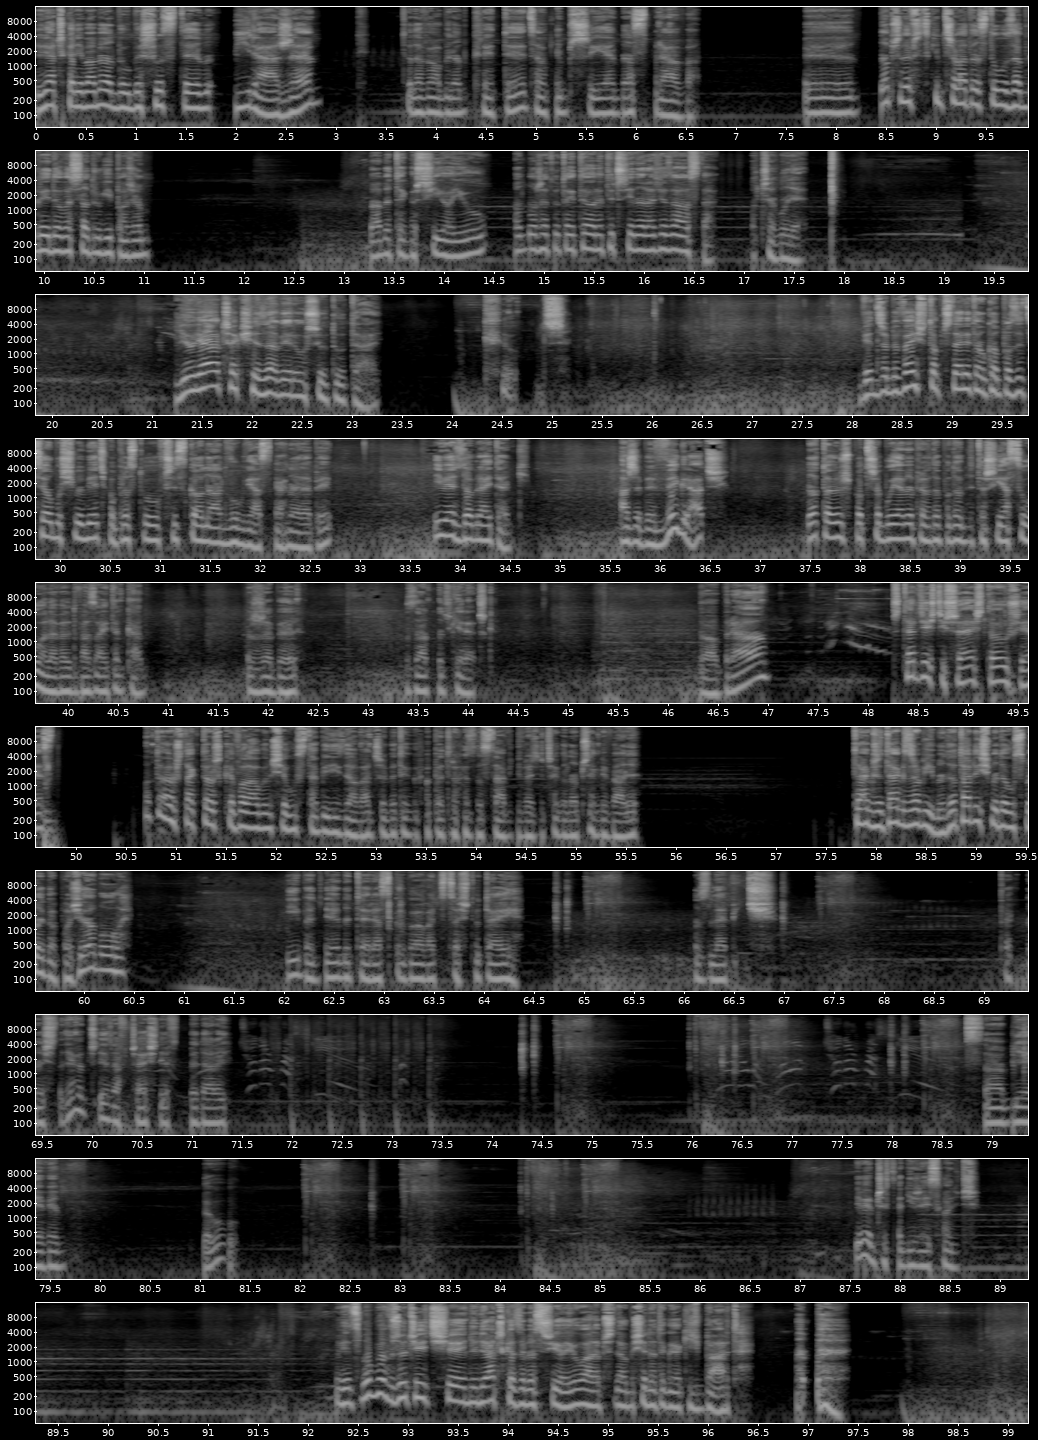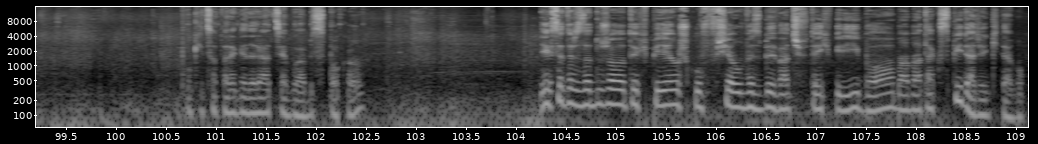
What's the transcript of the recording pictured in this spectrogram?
Juliaczka nie mamy, on byłby szóstym mirażem. To dawałoby nam kryty, całkiem przyjemna sprawa. Yy, no przede wszystkim trzeba ten stół zupgrade'ować na drugi poziom. Mamy tego Shioyu. On może tutaj teoretycznie na razie zaostać. O czemu nie? Juliaczek się zawieruszył tutaj. Kurczę. Więc żeby wejść w top 4 tą kompozycją musimy mieć po prostu wszystko na dwóch gwiazdkach najlepiej i mieć dobre itemki. A żeby wygrać, no to już potrzebujemy prawdopodobnie też Yasuo level 2 z itemkami, żeby zamknąć giereczkę. Dobra. 46 to już jest. No to już tak troszkę wolałbym się ustabilizować, żeby tego HP trochę zostawić, w razie czego na przegrywanie. Także tak zrobimy. Dotarliśmy do ósmego poziomu. I będziemy teraz próbować coś tutaj zlepić. Tak myślę. Nie wiem, czy nie za wcześnie w sumie dalej. Sam nie wiem. Nie wiem, czy chcę niżej schodzić. Więc mógłbym wrzucić e, niuniaczkę zamiast Shioju, ale przydałby się do tego jakiś bard. Póki co ta regeneracja byłaby spoko. Nie chcę też za dużo tych pieniążków się wyzbywać w tej chwili, bo mam atak speeda dzięki temu.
